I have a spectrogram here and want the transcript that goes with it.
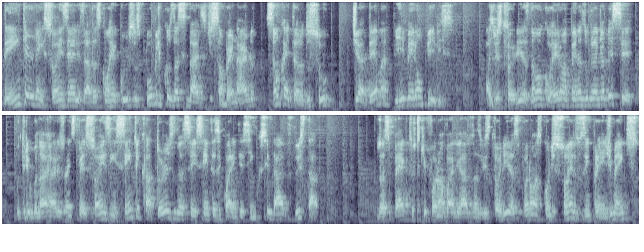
de intervenções realizadas com recursos públicos das cidades de São Bernardo, São Caetano do Sul, Diadema e Ribeirão Pires. As vistorias não ocorreram apenas no Grande ABC. O tribunal realizou inspeções em 114 das 645 cidades do estado. Os aspectos que foram avaliados nas vistorias foram as condições dos empreendimentos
